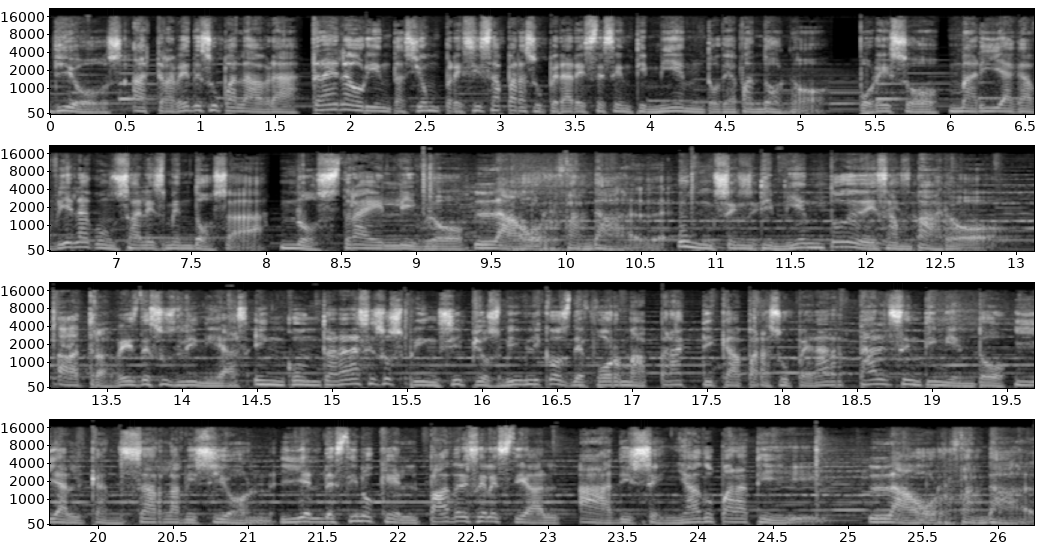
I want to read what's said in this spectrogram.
Dios, a través de su palabra, trae la orientación precisa para superar este sentimiento de abandono. Por eso, María Gabriela González Mendoza nos trae el libro La Orfandad, un sentimiento de desamparo. A través de sus líneas encontrarás esos principios bíblicos de forma práctica para superar tal sentimiento y alcanzar la visión y el destino que el Padre Celestial ha diseñado para ti. La orfandad,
